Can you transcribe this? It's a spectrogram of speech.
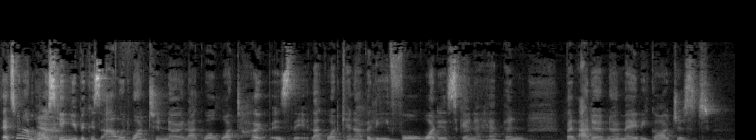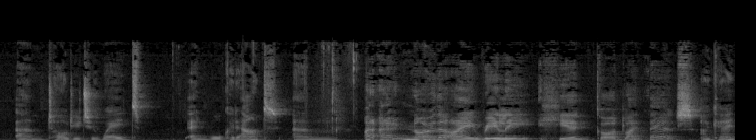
That's what I'm Yeah. asking you because I would want to know, like, well, what hope is there? Like, what can I believe for? What is going to happen? But I don't know. Maybe God just um, told you to wait and walk it out. Um, I, I don't know that I really hear God like that. okay.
